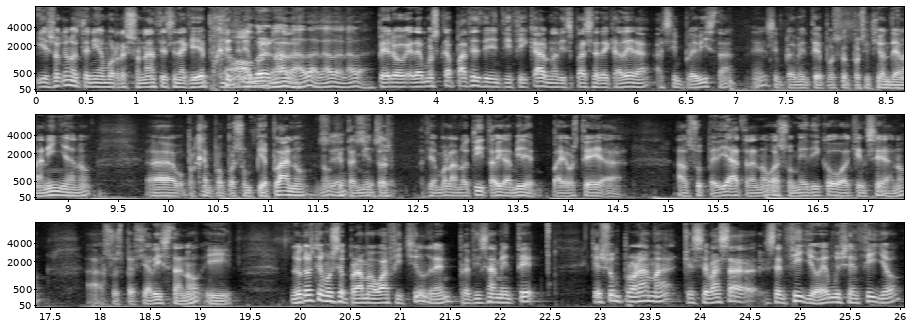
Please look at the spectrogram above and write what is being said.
Y eso que no teníamos resonancias en aquella época. No, hombre, nada. nada, nada, nada. Pero éramos capaces de identificar una displasia de cadera a simple vista, ¿eh? simplemente pues la posición de la niña, ¿no? Uh, por ejemplo, pues un pie plano, ¿no? que también hacíamos la notita, oiga, mire, vaya usted a, a, su pediatra, ¿no? A su médico o a quien sea, ¿no? A su especialista, ¿no? Y nosotros tenemos el programa WAFI Children, precisamente que es un programa que se basa, sencillo, ¿eh? muy sencillo,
